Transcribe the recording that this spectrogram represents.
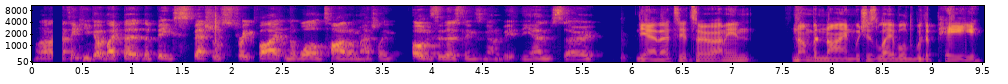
Well, I think you got like the, the big special street fight and the world title match. Like, obviously, those things are going to be at the end. So, Yeah, that's it. So, I mean, number nine, which is labeled with a P,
